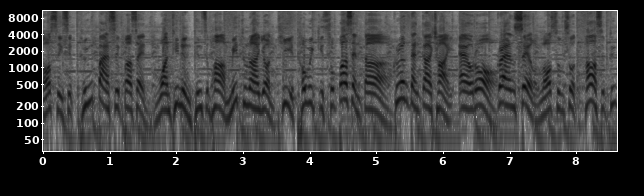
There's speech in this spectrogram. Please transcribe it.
ลด 40ถึง80%วันที่1ถึง15 มิถุนายนที่ทวิกิจซูเปอร์เซ็นเตอร์ เครื่องแต่งกายชายแอโร่แกรนเซลลดสูงสุด 50ถึง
